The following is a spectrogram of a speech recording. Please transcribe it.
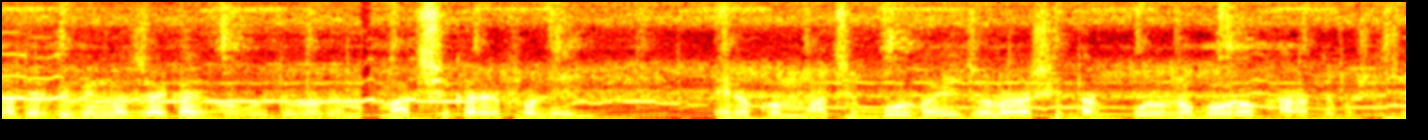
নদীর বিভিন্ন জায়গায় অবৈধভাবে মাছ শিকারের ফলেই এরকম মাছে পূর্ণ এই জলরাশি তার পুরনো গৌরব হারাতে বসেছে।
